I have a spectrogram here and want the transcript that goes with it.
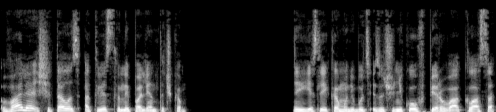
Валя считалась ответственной по ленточкам. И если кому-нибудь из учеников первого А класса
